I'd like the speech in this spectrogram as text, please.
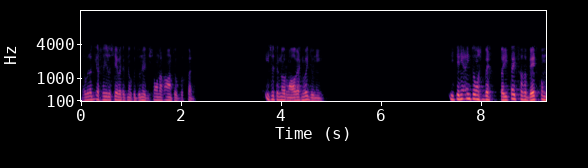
Nou wil ek eers vir julle sê wat ek nou gedoen het die Sondag aand ek begin. Iets wat ek normaalweg nooit doen nie hier teen die einde ons by, by die tyd van gebed kom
